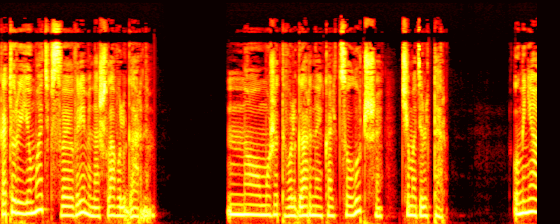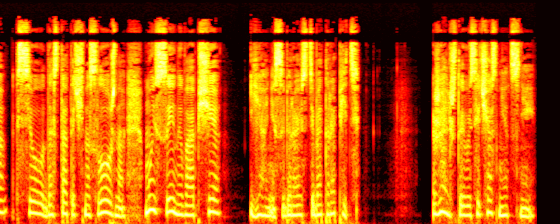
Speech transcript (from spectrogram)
которое ее мать в свое время нашла вульгарным. Но, может, вульгарное кольцо лучше, чем адюльтер? У меня все достаточно сложно, мой сын и вообще... Я не собираюсь тебя торопить. Жаль, что его сейчас нет с ней.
